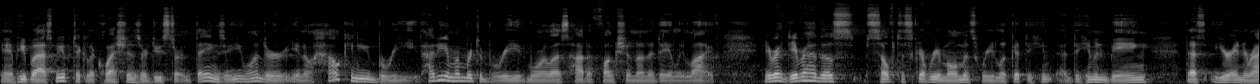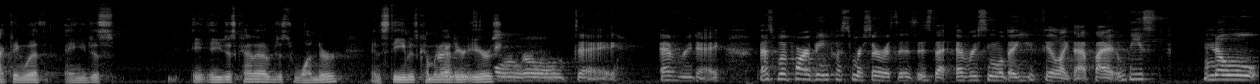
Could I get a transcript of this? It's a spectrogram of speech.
and people ask me particular questions or do certain things and you wonder you know how can you breathe? How do you remember to breathe more or less how to function on a daily life? Do you ever, do you ever have those self-discovery moments where you look at the, hum, the human being that you're interacting with and you just and you just kind of just wonder and steam is coming out of your ears? single day. Every day. That's what part of being customer service is is that every single day you feel like that by at least no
